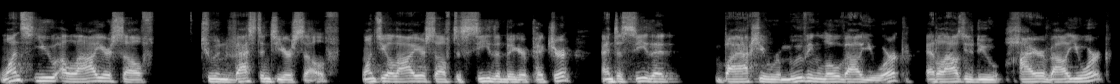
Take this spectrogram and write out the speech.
Once you allow yourself to invest into yourself, once you allow yourself to see the bigger picture and to see that by actually removing low value work, it allows you to do higher value work.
